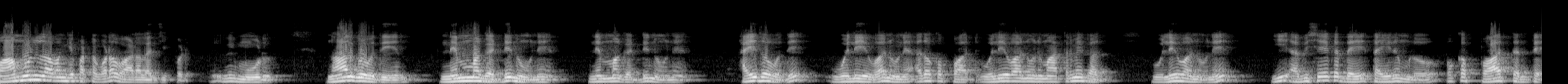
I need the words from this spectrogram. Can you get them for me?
మామూలు లవంగి పట్ట కూడా వాడాలని చెప్పాడు. ఇవి మూడు. నాలుగవది నిమ్మగడ్డి నూనె నిమ్మగడ్డి నూనె. ఐదవది ఒలీవ నూనె అదొక పార్ట్ ఒలీవ నూనె మాత్రమే కాదు. ఒలీవ నూనె ఈ అభిషేక దై తైలంలో ఒక పార్ట్ అంతే.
